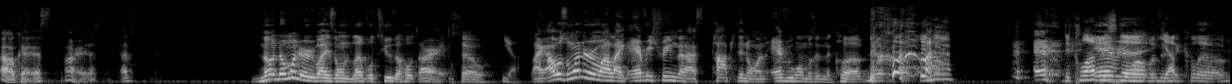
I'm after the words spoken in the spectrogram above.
Oh, okay. That's all right. That's that's no no wonder everybody's on level two the whole. Time. All right, so Yeah. like I was wondering why like every stream that I popped in on, everyone was in the club. Mhm. The club is the- was yep. in the club.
